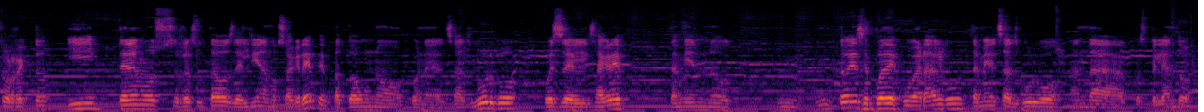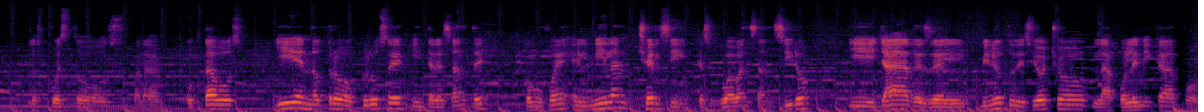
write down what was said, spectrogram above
Correcto. Y tenemos resultados del Dinamo Zagreb, empató a uno con el Salzburgo. Pues el Zagreb también no. Mm, todavía se puede jugar algo. También el Salzburgo anda pues peleando los puestos para octavos. Y en otro cruce interesante, como fue el Milan-Chelsea, que se jugaba en San Siro. Y ya desde el minuto 18, la polémica por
